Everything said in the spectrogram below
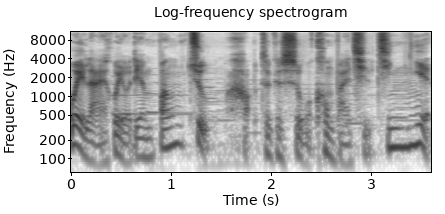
未来会有点帮助。好，这个是我空白期的经验。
